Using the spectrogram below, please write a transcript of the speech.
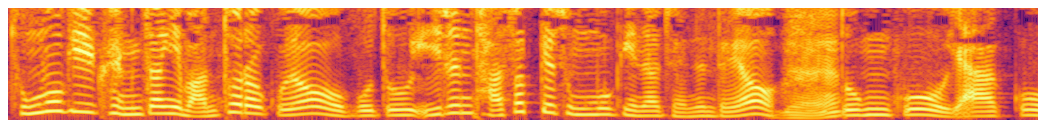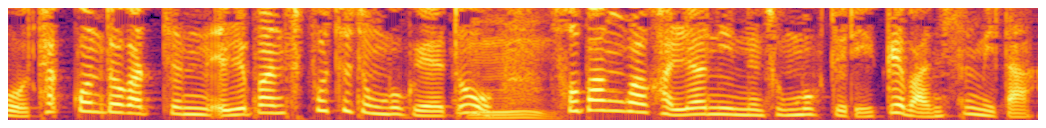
종목이 굉장히 많더라고요. 모두 75개 종목이나 되는데요. 네. 농구, 야구, 태권도 같은 일반 스포츠 종목 외에도 음. 소방과 관련이 있는 종목들이 꽤 많습니다.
